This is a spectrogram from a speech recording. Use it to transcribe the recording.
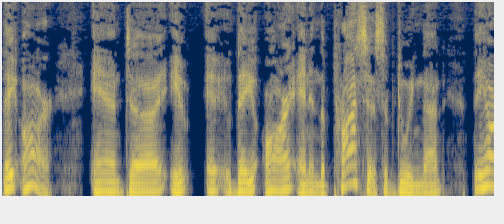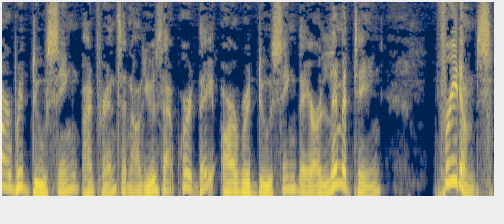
they are, and it, it, they are, and in the process of doing that, they are reducing, my friends, and I'll use that word. They are reducing. They are limiting freedoms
